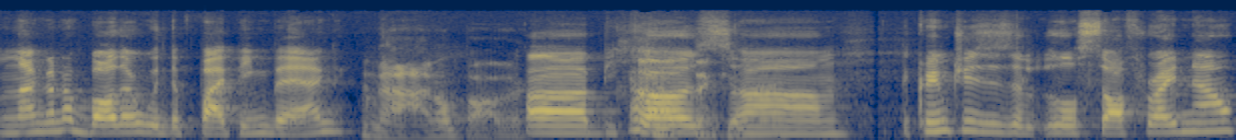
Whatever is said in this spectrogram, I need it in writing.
I'm not gonna bother with the piping bag Nah, I don't bother. uh, because thank um, the cream cheese is a little soft right now.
